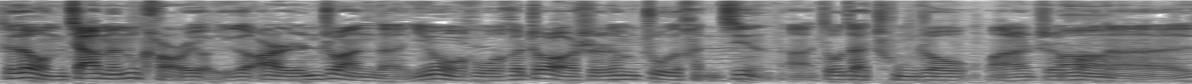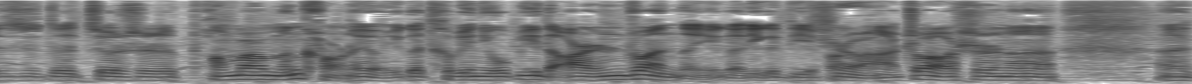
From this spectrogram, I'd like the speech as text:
就在我们家门口有一个二人转的，因为我我和周老师他们住的很近啊，都在冲州。完了之后呢，就就是旁边门口呢有一个特别牛逼的二人转的一个一个地方啊。周老师呢，呃，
